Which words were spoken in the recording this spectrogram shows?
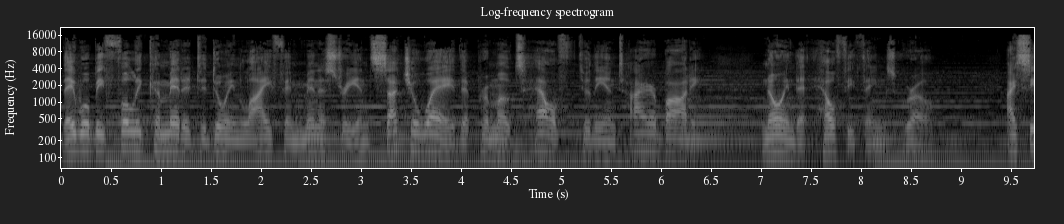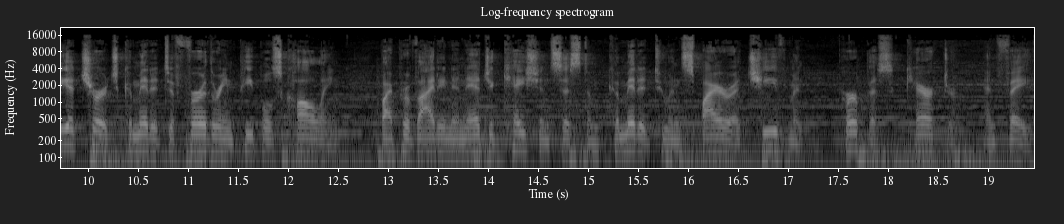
they will be fully committed to doing life and ministry in such a way that promotes health to the entire body, knowing that healthy things grow. I see a church committed to furthering people's calling by providing an education system committed to inspire achievement, purpose, character, and faith,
